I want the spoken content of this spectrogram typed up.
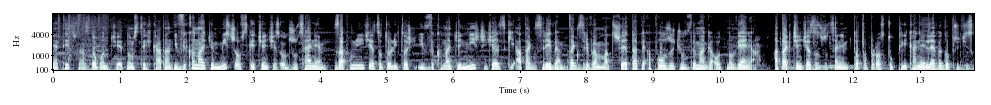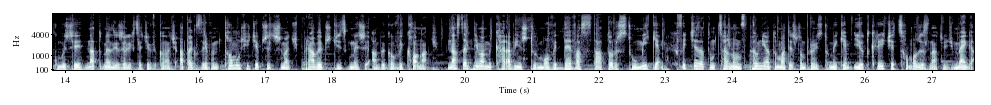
kinetyczna. Zdobądźcie jedną z tych katan i wykonajcie mistrzowskie cięcie z odrzuceniem. Zapomnijcie co to litość i wykonajcie niszczycielski atak z rywem. Atak z rywem ma 3 etapy, a po użyciu wymaga odnowienia. Atak cięcia z odrzuceniem to po prostu klikanie lewego przycisku myszy, natomiast jeżeli chcecie wykonać atak z to musicie przytrzymać prawy przycisk myszy, aby go wykonać. Następnie mamy karabin szturmowy Devastator z tłumikiem. Chwyćcie za tą celną w pełni automatyczną broń z tłumikiem i odkryjcie co może znaczyć mega.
